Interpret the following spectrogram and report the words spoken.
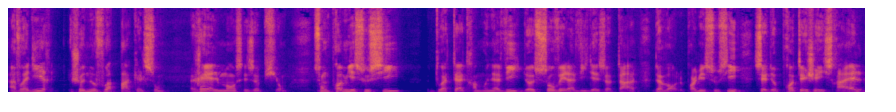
À vrai dire, je ne vois pas quelles sont réellement ses options. Son premier souci doit être, à mon avis, de sauver la vie des otages. D'abord, le premier souci, c'est de protéger Israël,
